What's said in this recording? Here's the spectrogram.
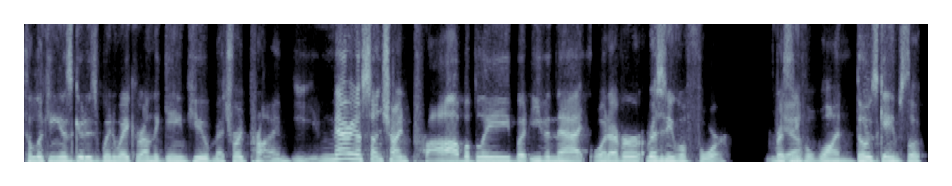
to looking as good as Wind Waker on the GameCube, Metroid Prime, Mario Sunshine probably, but even that, whatever. Resident Evil 4, Resident yeah. Evil 1, those games look.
